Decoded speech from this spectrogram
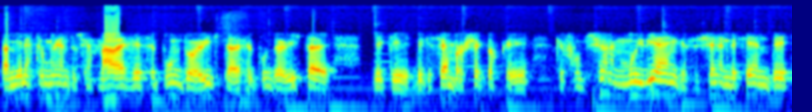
también estoy muy entusiasmada desde ese punto de vista, desde el punto de vista de, que, de que sean proyectos que, que funcionen muy bien, que se llenen de gente,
